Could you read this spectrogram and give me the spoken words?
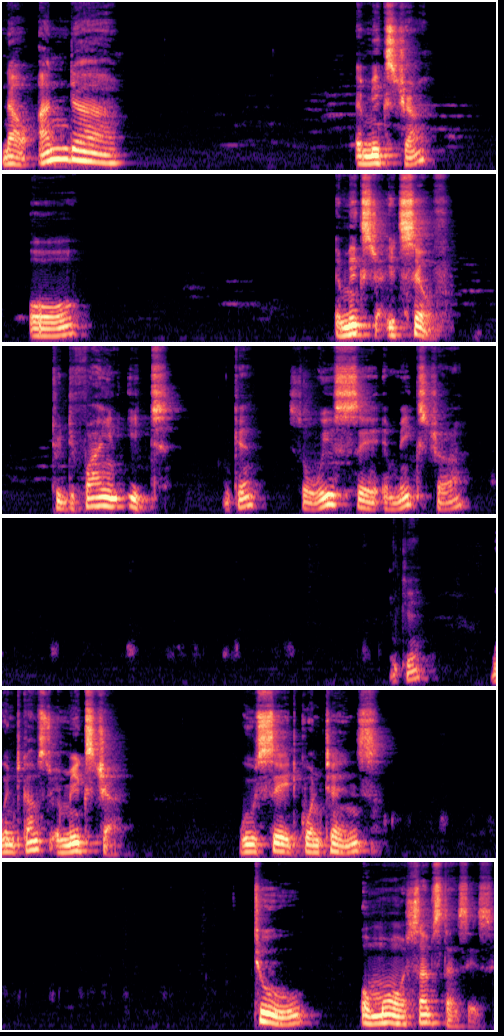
Now, under a mixture or a mixture itself to define it. Okay, so we say a mixture. Okay, when it comes to a mixture, we'll say it contains two or more substances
